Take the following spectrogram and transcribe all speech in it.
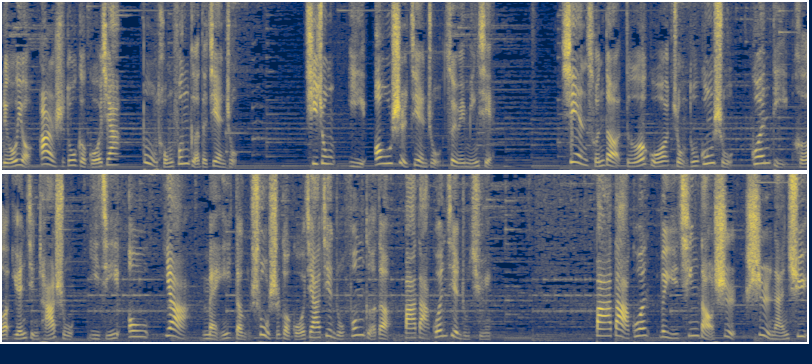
留有二十多个国家不同风格的建筑，其中以欧式建筑最为明显。现存的德国总督公署官邸和原警察署，以及欧亚美等数十个国家建筑风格的八大关建筑群。八大关位于青岛市市南区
